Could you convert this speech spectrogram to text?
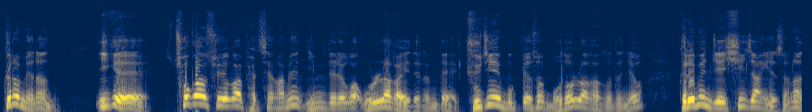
그러면은 이게 초과 수요가 발생하면 임대료가 올라가야 되는데 규제에 묶여서 못 올라가거든요. 그러면 이제 시장에서는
